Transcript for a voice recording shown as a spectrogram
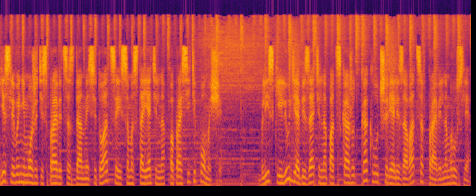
Если вы не можете справиться с данной ситуацией самостоятельно, попросите помощи. Близкие люди обязательно подскажут, как лучше реализоваться в правильном русле.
